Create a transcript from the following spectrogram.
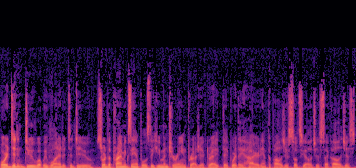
or it didn't do what we wanted it to do. Sort of the prime example is the Human Terrain Project, right? They, where they hired anthropologists, sociologists, psychologists,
